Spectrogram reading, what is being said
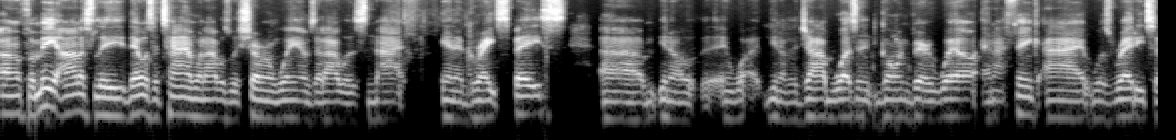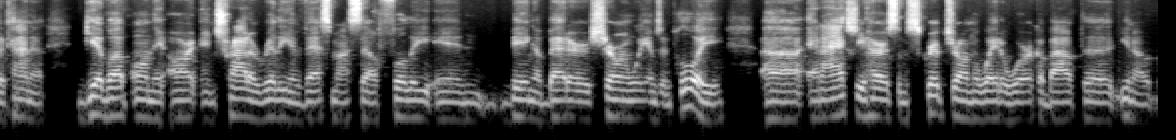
Uh, for me, honestly, there was a time when I was with Sherwin Williams that I was not in a great space. Um, you know, it, you know, the job wasn't going very well, and I think I was ready to kind of give up on the art and try to really invest myself fully in being a better Sherwin Williams employee. Uh, and I actually heard some scripture on the way to work about the, you know,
